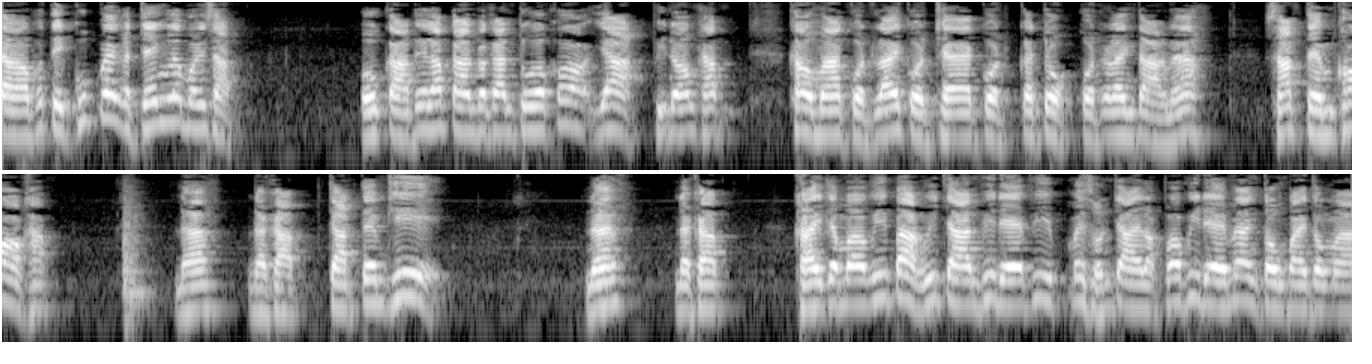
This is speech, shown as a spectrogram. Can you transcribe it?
ยาวเพราะติดคุกแม่งก็เจ๊งแล้วบริษัท โอกาสได้รับการประกันตัวก็ยากพี่น้องครับ เข้ามากดไลค์กดแชร์ กดกระจกกดอะไรต่างนะซัดเต็มข้อครับนะนะครับ จัดเต็มที่นะนะครับ ใครจะมาวิพากษ์วิจารณ์พี่เดชพี่ไม่สนใจหรอกเพราะพี่เดชแม่งตรงไปตรงมา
